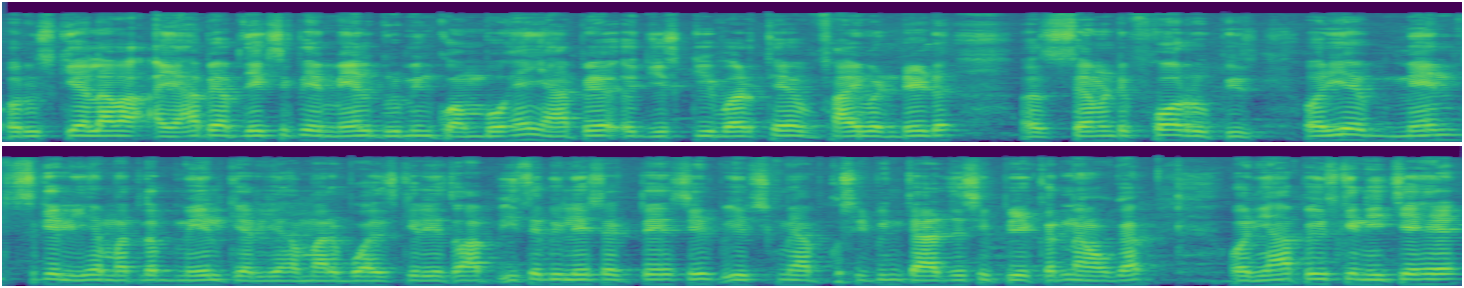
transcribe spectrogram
और उसके अलावा, यहाँ पे आप देख सकते हैं मेल ग्रूमिंग कॉम्बो है। यहाँ पे जिसकी वर्थ है five hundred seventy four rupees और ये मेंस के लिए मतलब मेल के लिए, हमारे बॉयज़ के लिए। तो आप इसे भी ले सकते हैं। सिर्फ़ इसमें आपको शिपिंग चार्जेस ही पे करना होगा। और यहाँ पे उसके नीचे है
